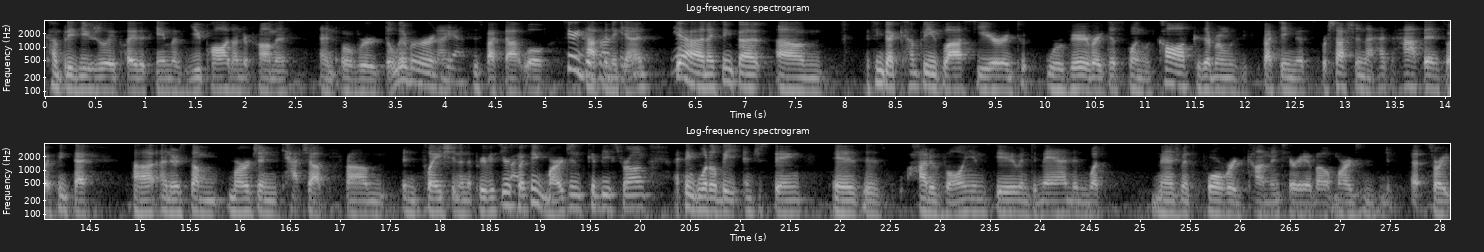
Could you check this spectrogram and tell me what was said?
Companies usually play this game of UPOD under promise and over deliver, and I Yeah. suspect that will It's very good happen again. Yeah. Yeah. and I think that um, I think that companies last year t- were very very disciplined with costs because everyone was expecting this recession that hasn't happened. So I think that. Uh, and there's some margin catch up from inflation in the previous year. So I think margins could be strong. I think what'll be interesting is is how do volumes do and demand and what's management's forward commentary about margins, uh, sorry,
